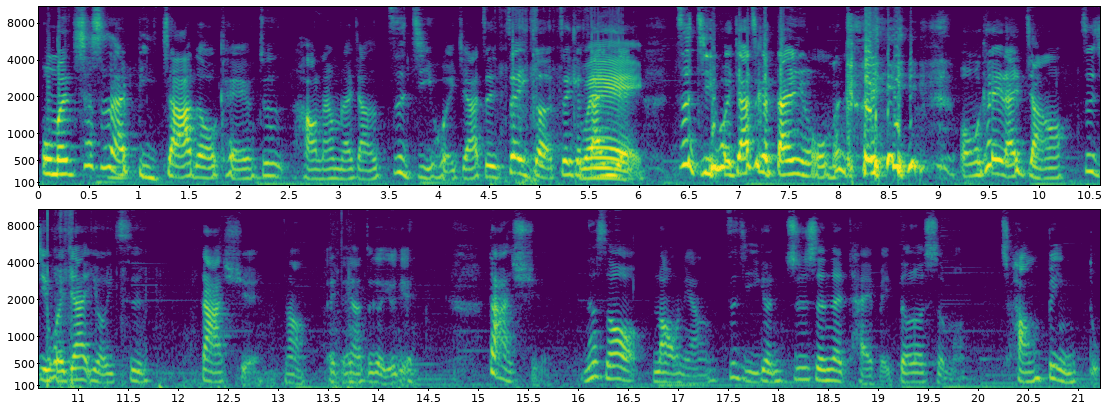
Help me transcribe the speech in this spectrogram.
我们就是来比渣的，OK？就是好，来，我们来讲自己回家这这个这个单元，自己回家这个单元，我们可以 我们可以来讲哦。自己回家有一次大学啊，哎，等一下，这个有点大学。那时候老娘自己一个人只身在台北，得了什么肠病毒？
